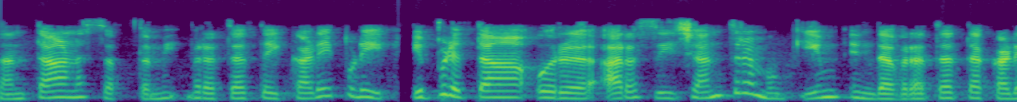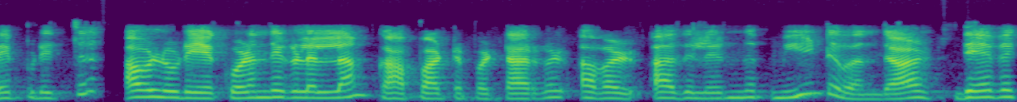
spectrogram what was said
சந்தான சப்தமி விரதத்தை கடைபிடி இப்படித்தான் ஒரு அரசி சந்திரமுகியும் இந்த விரதத்தை கடைபிடித்து அவளுடைய குழந்தைகள் எல்லாம் காப்பாற்றப்பட்டார்கள். அவள் அதிலிருந்து மீண்டு வந்தாள். தேவகி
